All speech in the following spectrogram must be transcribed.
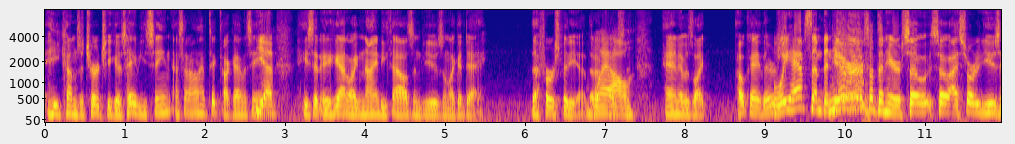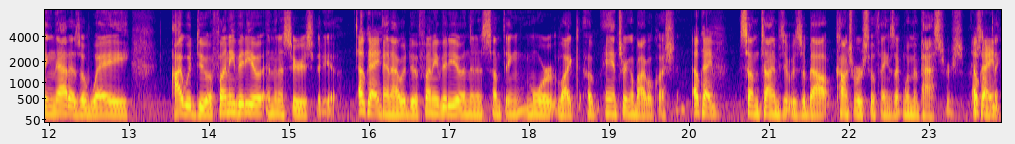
he comes to church. He goes, "Hey, have you seen?" I said, "I don't have TikTok. I haven't seen." Yeah. it." He said he got like ninety thousand views in like a day. The first video that I Wow. posted, and it was like okay, there's We have something yeah, here. we have something here. So so I started using that as a way. I would do a funny video and then a serious video, Okay. and I would do a funny video and then a something more like a, answering a Bible question. okay. Sometimes it was about controversial things like women pastors or Okay. something.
